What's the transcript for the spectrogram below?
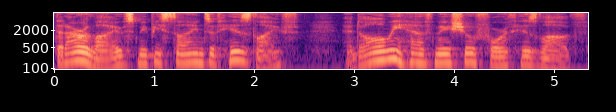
that our lives may be signs of His life, and all we have may show forth His love.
